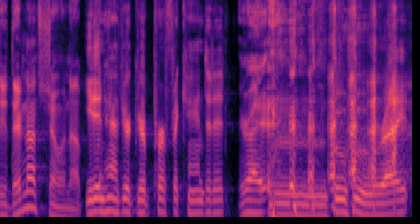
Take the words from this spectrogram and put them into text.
Dude, they're not showing up. You didn't have your, your perfect candidate. Right. Mm, boo-hoo, right?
